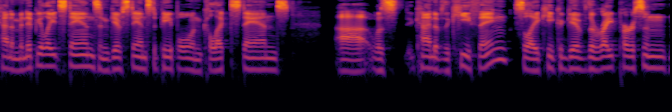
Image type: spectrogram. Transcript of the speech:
kind of manipulate stands and give stands to people and collect stands uh, was kind of the key thing. So like he could give the right person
